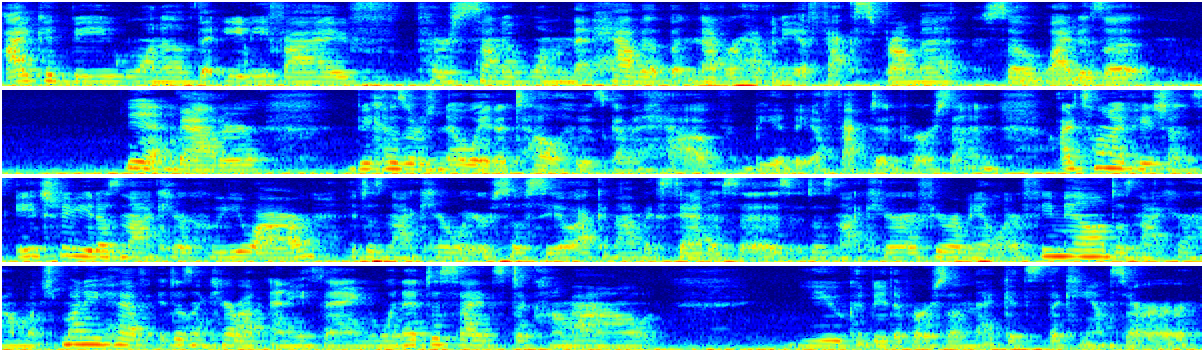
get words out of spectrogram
I could be one of the 85% of women that have it but never have any effects from it. So why does it yeah. matter? because there's no way to tell who's going to have be the affected person. I tell my patients, HPV does not care who you are. It does not care what your socioeconomic status is. It does not care if you're a male or female. It does not care how much money you have. It doesn't care about anything. When it decides to come out, you could be the person that gets the cancer.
